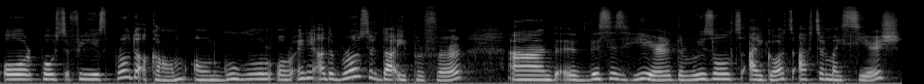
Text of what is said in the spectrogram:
or postaffiliatespro.com on Google or any other browser that you prefer and this is here the results I got after my search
